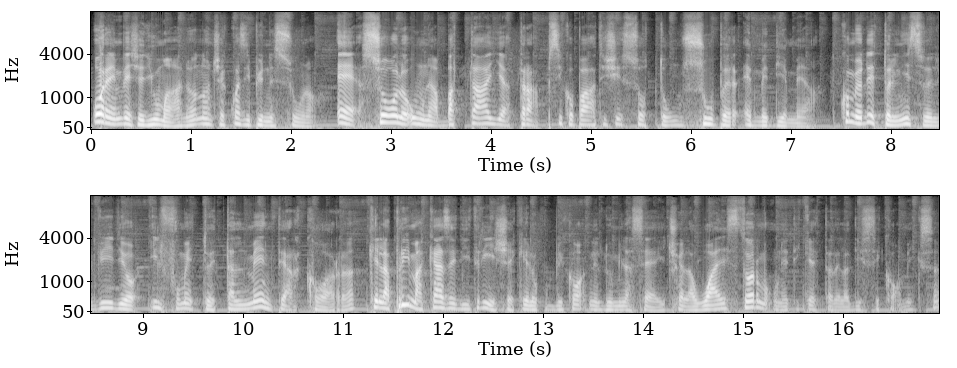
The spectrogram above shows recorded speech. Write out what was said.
Ora invece di umano non c'è quasi più nessuno, è solo una battaglia tra psicopatici sotto un super MDMA. Come ho detto all'inizio del video, il fumetto è talmente hardcore che la prima casa editrice che lo pubblicò nel 2006, cioè la Wildstorm, un'etichetta della DC Comics,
